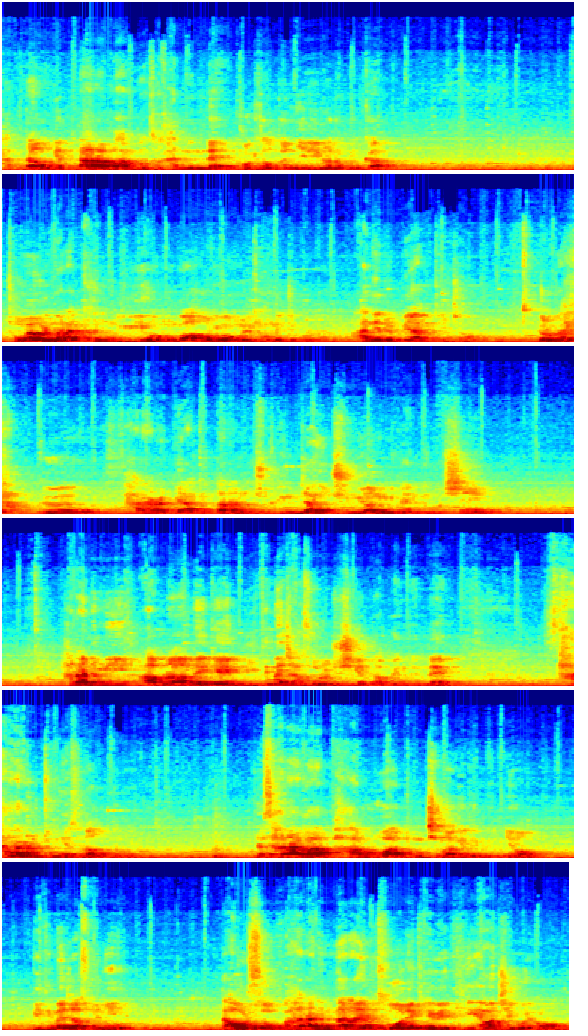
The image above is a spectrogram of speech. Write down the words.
갔다 오겠다라고 하면서 갔는데 거기서 어떤 일이 일어납니까? 정말 얼마나 큰 위험과 어려움을 겪는지 몰라요. 아내를 빼앗기죠. 여러분 하, 그 사라를 빼앗겼다라는 것이 굉장히 중요한 의미가 있는 것이 하나님이 아브라함에게 믿음의 자손을 주시겠다고 했는데 사라를 통해서 나온다고. 근데 사라가 바로와 동침하게 되면요 믿음의 자손이 나올 수 없고 하나님 나라의 구원의 계획이 깨어지고요.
